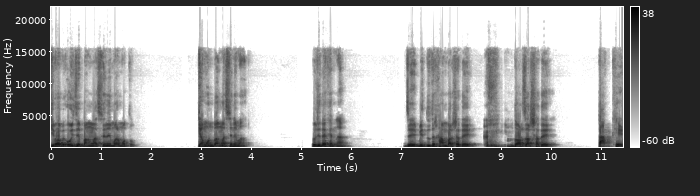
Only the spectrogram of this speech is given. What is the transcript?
কীভাবে ওই যে বাংলা সিনেমার মতো? কেমন বাংলা সিনেমা? ওই যে দেখেন না, যে বিদ্যুতের খাম্বার সাথে, দরজার সাথে টাক খেয়ে,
